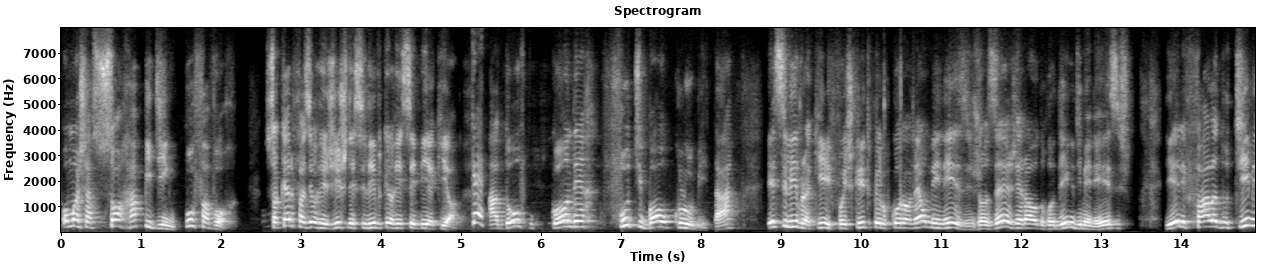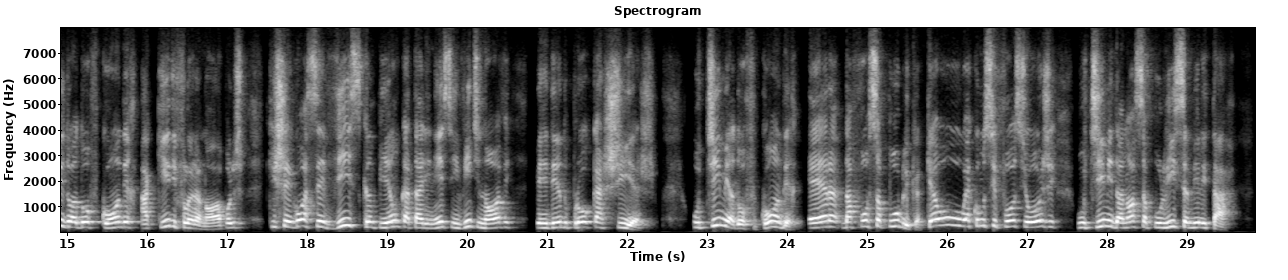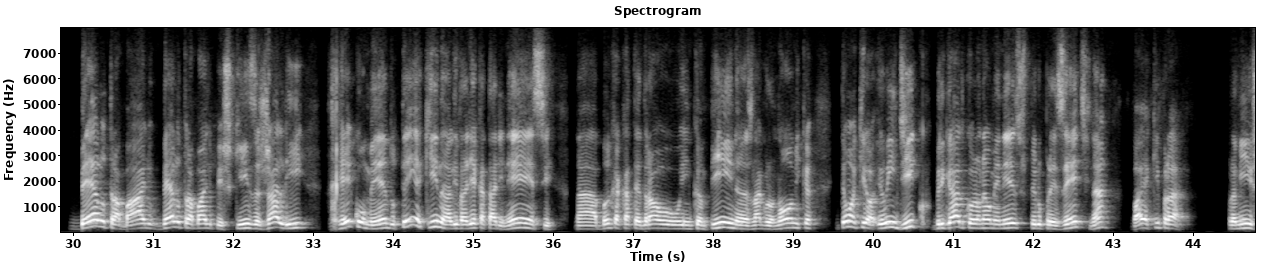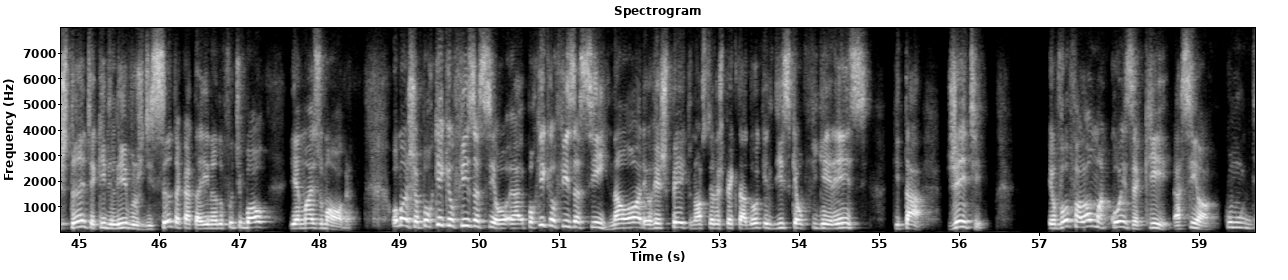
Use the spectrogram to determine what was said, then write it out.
Ô, Mancha, só rapidinho, por favor. Só quero fazer o registro desse livro que eu recebi aqui, ó. Que? Adolfo Conder Futebol Clube, tá? Esse livro aqui foi escrito pelo Coronel Menezes, José Geraldo Rodrigo de Menezes, e ele fala do time do Adolfo Conder aqui de Florianópolis, que chegou a ser vice-campeão catarinense em 29, perdendo pro Caxias. O time Adolfo Conder era da Força Pública, que é, o, é como se fosse hoje o time da nossa Polícia Militar. Belo trabalho, belo trabalho pesquisa, já li, recomendo. Tem aqui na Livraria Catarinense, na Banca Catedral em Campinas, na Agronômica. Então aqui, ó, eu indico. Obrigado, Coronel Menezes, pelo presente, né? Vai aqui para para minha estante aqui de livros de Santa Catarina do futebol e é mais uma obra. Ô Mancha, por que, que eu fiz assim? Eh, por que, que eu fiz assim? Na hora, eu respeito o nosso telespectador que ele disse que é o Figueirense que tá. Gente, eu vou falar uma coisa aqui, assim, ó,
